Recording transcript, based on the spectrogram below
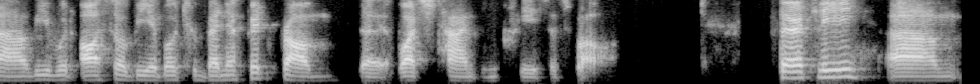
uh, we would also be able to benefit from the watch time increase as well. Thirdly, um,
